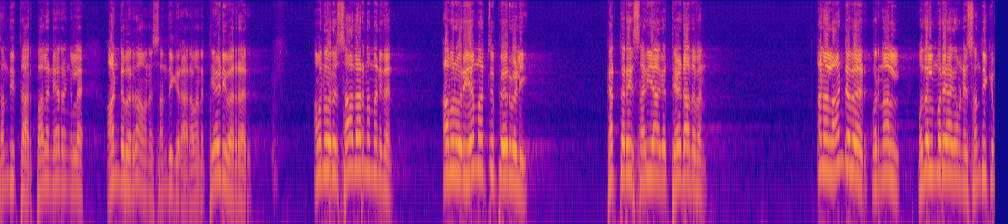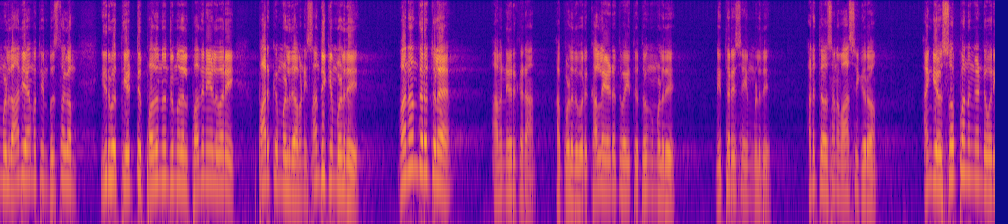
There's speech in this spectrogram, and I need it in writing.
சந்தித்தார். பல நேரங்களில் ஆண்டவர் தான் அவனை சந்திக்கிறார். அவனை தேடி வர்றார். அவன் ஒரு சாதாரண மனிதன். அவன் ஒரு ஏமாற்று பேர்வழி. கர்த்தரை சரியாக தேடாதவன். ஆனால் ஆண்டவர் ஒரு நாள் முதல் முறையாக அவனை சந்திக்கும் பொழுது ஆதியாமத்தின் புஸ்தகம் இருபத்தி எட்டு பதினொன்று முதல் பதினேழு வரை பார்க்கும் பொழுது அவனை சந்திக்கும் பொழுது வனாந்தரத்தில் அவன் இருக்கிறான். அப்பொழுது ஒரு கல்லை எடுத்து வைத்து தூங்கும் பொழுது நித்திரை செய்யும் பொழுது அடுத்த வசனம் வாசிக்கிறோம். அங்கே ஒரு சொப்பனம் கண்டு ஒரு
